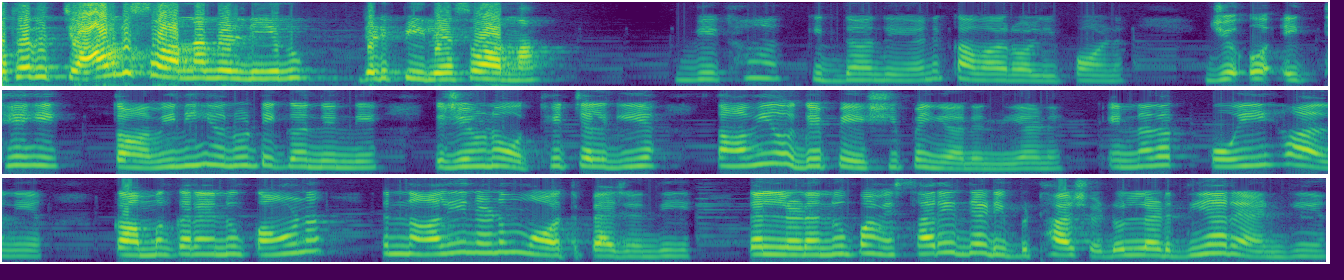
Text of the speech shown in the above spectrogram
ਉੱਥੇ ਤੇ ਚਾਹ ਵੀ ਨੀ ਸਵਾਦ ਨਾਲ ਮਿਲਣੀ ਇਹਨੂੰ ਜਿਹੜੀ ਪੀਲੇ ਸਵਾਦ ਨਾਲ। ਵੇਖਾਂ ਕਿੱਦਾਂ ਦੇ ਹਨ ਕਾਵਾਂ ਰੌਲੀ ਪਾਉਣ। ਜੇ ਉਹ ਇੱਥੇ ਹੀ ਤਾਂ ਵੀ ਨਹੀਂ ਉਹਨੂੰ ਟਿਕਣ ਦਿੰਦੀ। ਤੇ ਜੇ ਹੁਣ ਉਹ ਉੱਥੇ ਚਲ ਗਈ ਆ ਤਾਂ ਵੀ ਉਹਦੇ ਪੇਸ਼ ਹੀ ਪਈਆਂ ਰਹਿੰਦੀਆਂ ਨੇ। ਇਹਨਾਂ ਦਾ ਕੋਈ ਹਾਲ ਨਹੀਂ ਆ। ਕੰਮ ਕਰਨ ਨੂੰ ਕੌਣ ਤੇ ਨਾਲ ਹੀ ਇਹਨਾਂ ਨੂੰ ਮੌਤ ਪੈ ਜਾਂਦੀ ਹੈ ਤੇ ਲੜਨ ਨੂੰ ਭਾਵੇਂ ਸਾਰੀ ਦਿਹਾੜੀ ਬਿਠਾ ਛੱਡੋ ਲੜਦੀਆਂ ਰਹਿਣਗੀਆਂ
